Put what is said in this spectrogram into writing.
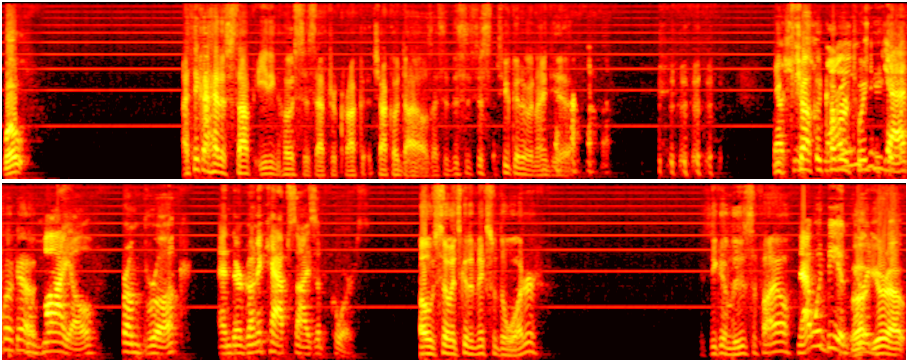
Whoa. I think I had to stop eating Hostess after croc- Chocodiles. I said, this is just too good of an idea. Now you she's chocolate covered trying to Twinkie? Get get the fuck out. vial from Brooke, and they're going to capsize, of course. Oh, so it's going to mix with the water? Is he going to lose the file? That would be a Well, good. you're out.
